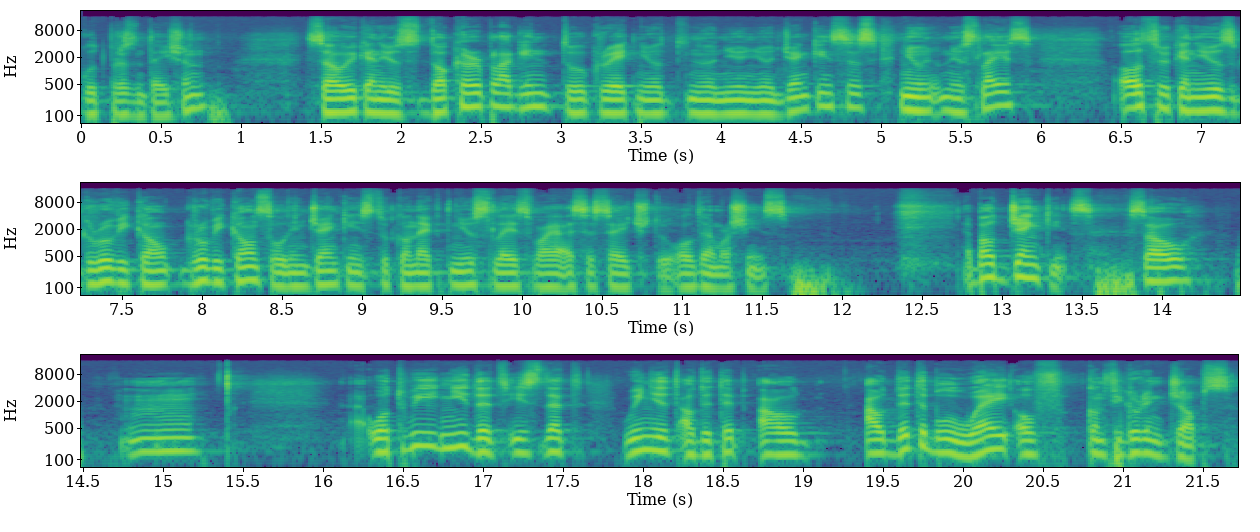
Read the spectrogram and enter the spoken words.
good presentation. So you can use Docker plugin to create new new new, new Jenkinses, new new slaves. Also, you can use Groovy, Groovy console in Jenkins to connect new slaves via SSH to all their machines. About Jenkins. So, mm, what we needed is that we needed audit auditable way of configuring jobs,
